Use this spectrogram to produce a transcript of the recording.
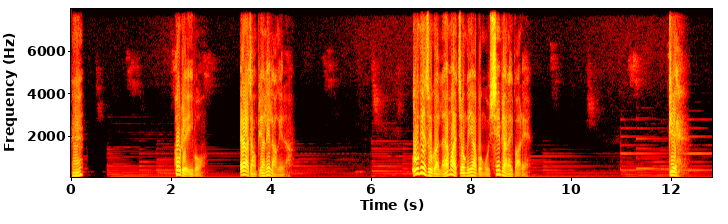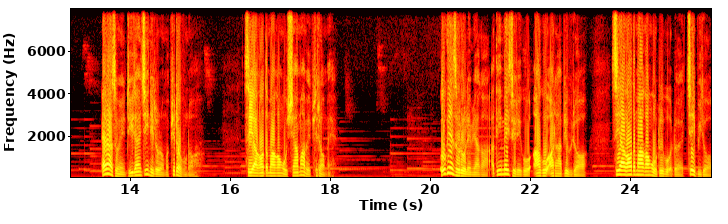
ဟမ်ဟုတ်တယ်အေးပေါ့အဲ့ဒါကြောင့်ပြန်လဲလာခဲ့တာ ဦးခင်စိုးကလမ်းမှာကြုံကြရပုံကိုရှင်းပြလိုက်ပါတယ်ကဲအဲ့ဒါဆိုရင်ဒီတိုင်းကြည့်နေလို့တော့မဖြစ်တော့ဘူးနော်ဆရာကောင်းတမကောင်းကိုရှာမပဲဖြစ်တော့မယ်ဦးခင်စိုးတို့လည်းများကအသီးမိတ်ဆွေတွေကိုအားကိုအားထားပြုပြီးတော့ဆရာကောင်းတမကောင်းကိုတွေ့ဖို့အတွက်ကြိတ်ပြီးတော့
